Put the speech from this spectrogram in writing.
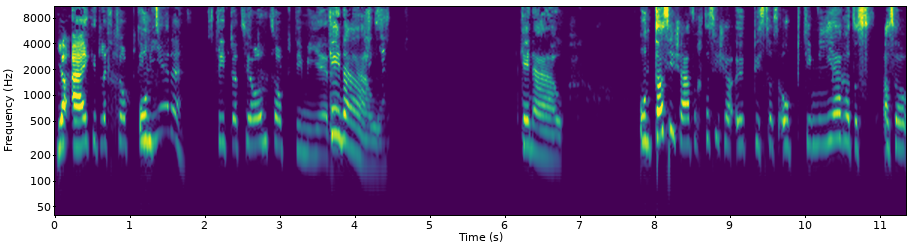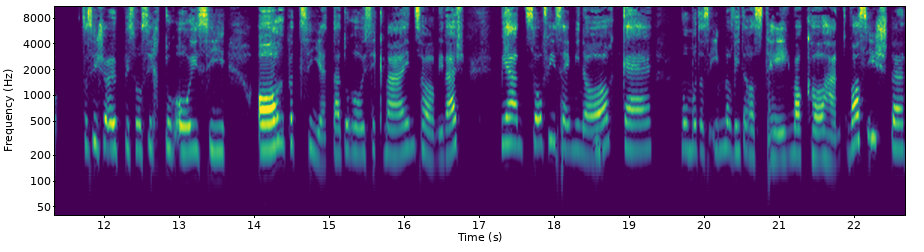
Ja, eigentlich zu optimieren. die Situation zu optimieren. Genau. Genau. Und das ist einfach, das ist ja etwas, das Optimieren, das, also, das ist ja etwas, was sich durch unsere Arbeit zieht, auch durch unsere gemeinsame. Weißt, wir haben so viele Seminare gegeben, wo wir das immer wieder als Thema hatten. Was ist denn,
